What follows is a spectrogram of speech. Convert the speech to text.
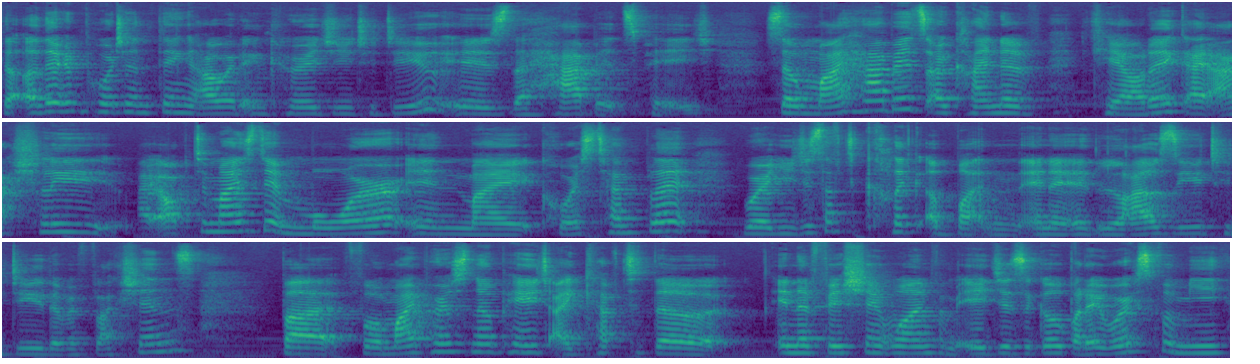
The other important thing I would encourage you to do is the habits page. So my habits are kind of chaotic. I actually, I optimized it more in my course template where you just have to click a button and it allows you to do the reflections. But for my personal page, I kept the inefficient one from ages ago, but it works for me.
